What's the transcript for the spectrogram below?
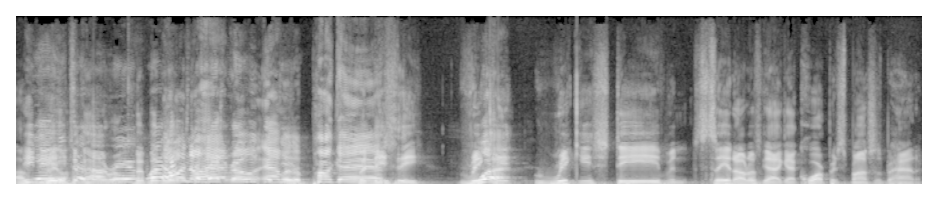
A He, Yeah, he real took took a high road. But, Well, but, That that no, wasn't was no high road. he That was a punk ass. but. DC, Ricky, What? Ricky, Steve, and said all those guys got corporate sponsors behind them,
